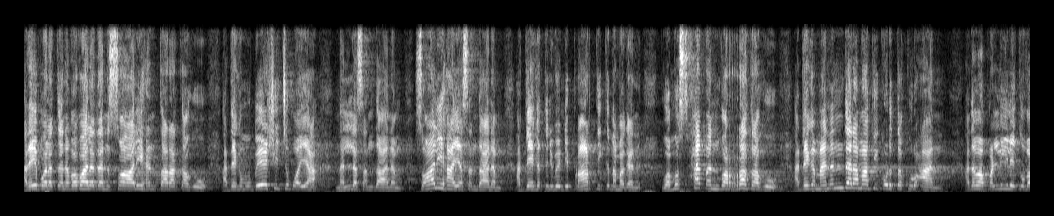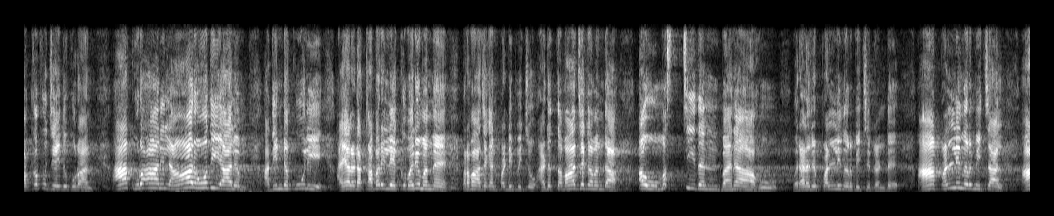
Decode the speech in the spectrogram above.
അതേപോലെ തന്നെ ബബാലതൻ സ്വാലിഹൻ തറക്കഹു. അദ്ദേഹം ഉപേക്ഷിച്ചു പോയ നല്ല സന്താനം സ്വാലിഹായ സന്താനം അദ്ദേഹത്തിന് വേണ്ടി പ്രാർത്ഥിക്കുന്ന മകൻ. വമുസ്ഹബൻ വർറതഹു അദ്ദേഹം അനന്തരമാക്കി കൊടുത്ത ഖുർആൻ. അഥവാ പള്ളിയിലേക്ക് വഖഫ് ചെയ്തു ഖുർആൻ ആ ഖുർആനിൽ ആരോദിയാലും അതിന്റെ കൂലി അയാളുടെ കബറിലേക്ക് വരുമെന്ന് പ്രവാചകൻ പഠിപ്പിച്ചു. അടുത്ത വാചകം എന്താ? ഔ മസ്ജിദൻ ബനാഹു. ഒരാളൊരു പള്ളി നിർമ്മിച്ചിട്ടുണ്ട്. ആ പള്ളി നിർമ്മിച്ചാൽ ആ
